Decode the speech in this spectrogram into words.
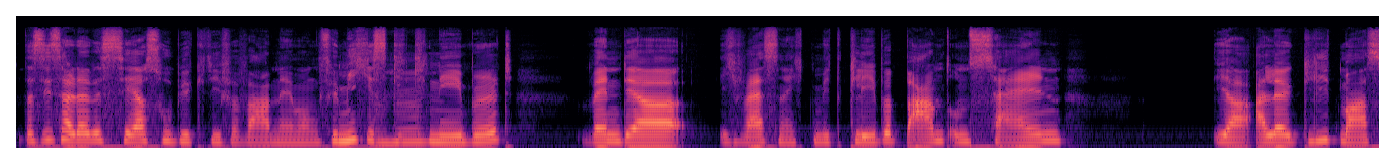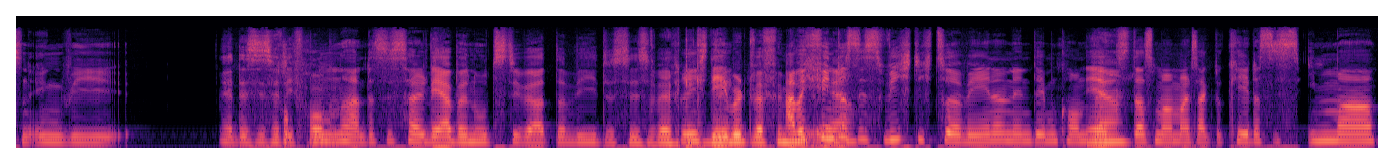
das ist halt eine sehr subjektive Wahrnehmung. Für mich ist geknebelt, wenn der, ich weiß nicht, mit Klebeband und Seilen ja alle Gliedmaßen irgendwie ja, das ist halt die Frage. hat. Das ist halt Wer benutzt die Wörter wie? Das ist, Richtig. geknebelt wäre für mich Aber ich finde, das ist wichtig zu erwähnen in dem Kontext, Ja. dass man mal sagt, okay, das ist immer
